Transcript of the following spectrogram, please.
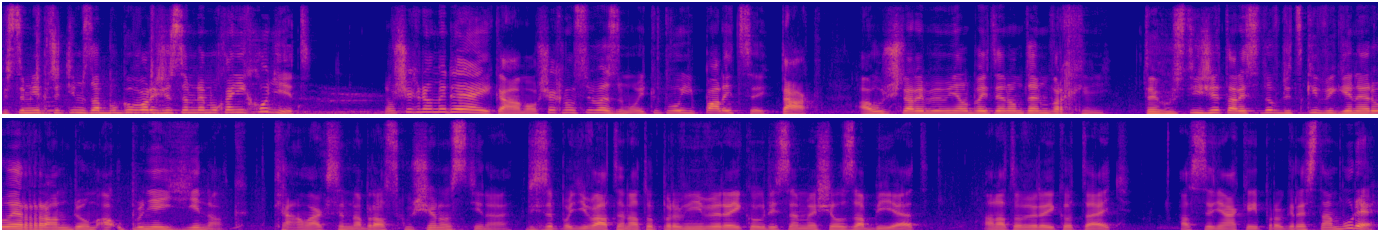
Vy jste mě předtím zabugovali, že jsem nemohl ani chodit. No všechno mi dej, kámo, všechno si vezmu, i tu tvoji palici. Tak, a už tady by měl být jenom ten vrchní. To je hustý, že tady se to vždycky vygeneruje random a úplně jinak. Kámo, jak jsem nabral zkušenosti, ne? Když se podíváte na to první videjko, kdy jsem je šel zabíjet, a na to videjko teď, asi nějaký progres tam bude.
